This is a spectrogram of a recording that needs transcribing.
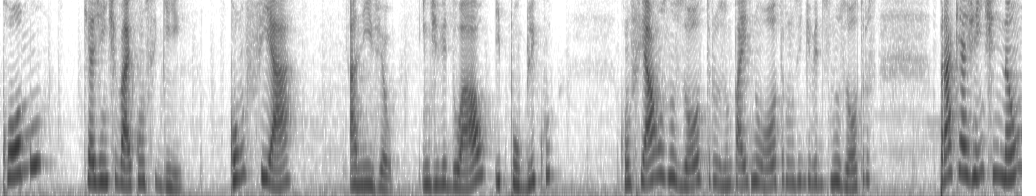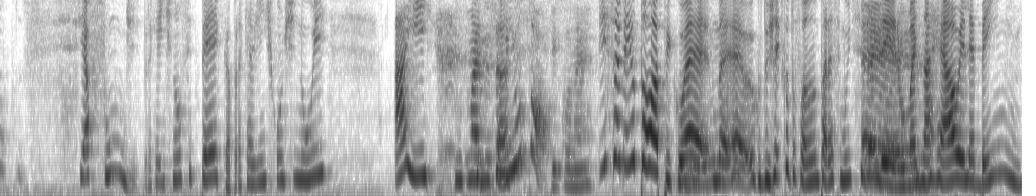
como que a gente vai conseguir confiar a nível individual e público confiar uns nos outros, um país no outro, uns indivíduos nos outros, para que a gente não se afunde, para que a gente não se perca, para que a gente continue aí. Mas isso é meio utópico, né? Isso é meio tópico, é, Uhum. é, do jeito que eu tô falando parece muito cirandeiro, É. mas na real ele é bem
